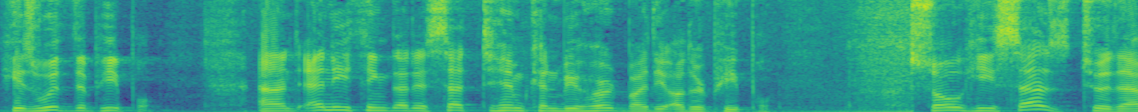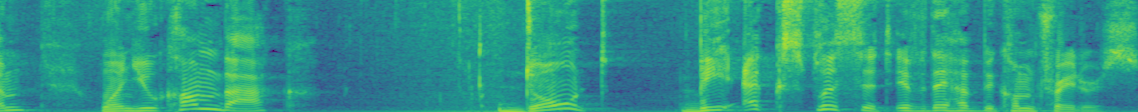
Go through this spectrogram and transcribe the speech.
He's with the people. And anything that is said to him can be heard by the other people. So he says to them, when you come back, don't be explicit if they have become traitors.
